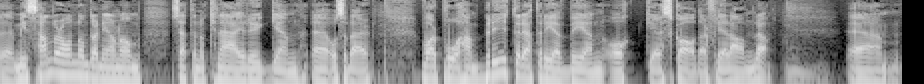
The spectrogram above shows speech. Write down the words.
Eh, misshandlar honom, drar ner honom, sätter något knä i ryggen eh, och sådär. Varpå han bryter ett revben och eh, skadar flera andra. Ehm,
